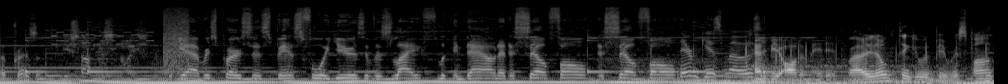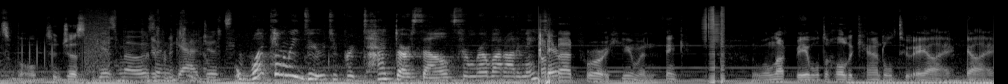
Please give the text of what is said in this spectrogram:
uh, presence. Can you stop this noise? The average person spends four years of his life looking down at a cell phone, a cell phone. They're gizmos. Can be automated. I don't think it would be responsible to just gizmos and gadgets. What can we do to protect ourselves from robot automation? Not bad for a human. Think we'll not be able to hold a candle to AI. AI.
